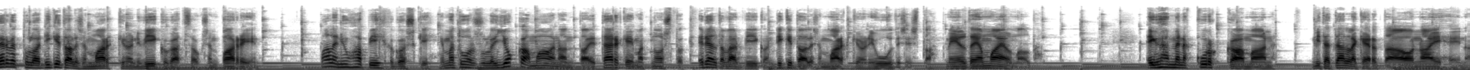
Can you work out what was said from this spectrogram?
Tervetuloa digitaalisen markkinoinnin viikkokatsauksen pariin. Mä olen Juha Pihkakoski ja mä tuon sulle joka maanantai tärkeimmät nostot edeltävän viikon digitaalisen markkinoinnin uutisista meiltä ja maailmalta. Eiköhän mennä kurkkaamaan, mitä tällä kertaa on aiheina.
